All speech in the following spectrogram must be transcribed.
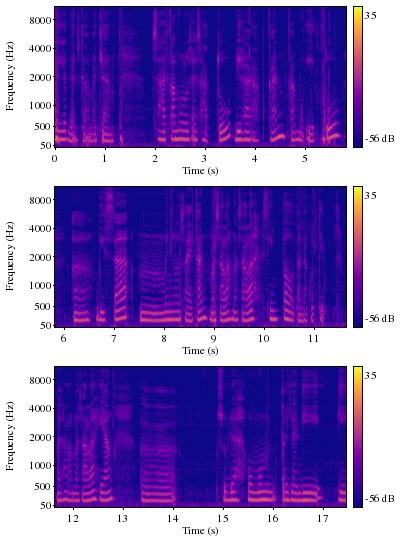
air dan segala macam. Saat kamu lulus S1 diharapkan kamu itu uh, bisa um, menyelesaikan masalah-masalah simple tanda kutip. Masalah-masalah yang uh, sudah umum terjadi di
